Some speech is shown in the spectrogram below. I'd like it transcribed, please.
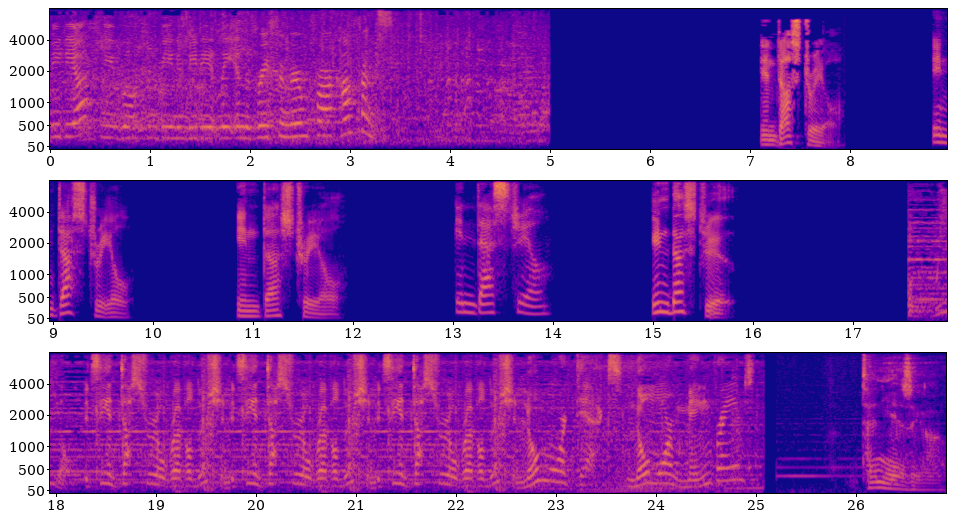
media. He will convene immediately in the briefing room for our conference. Industrial. Industrial. Industrial. Industrial. Industrial. It's the Industrial Revolution. It's the Industrial Revolution. It's the Industrial Revolution. No more decks. No more mainframes. Ten years ago,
